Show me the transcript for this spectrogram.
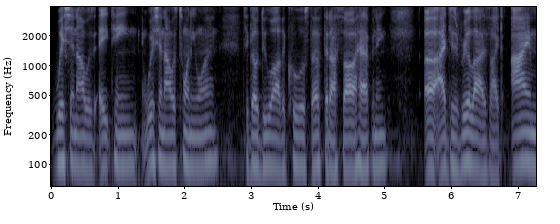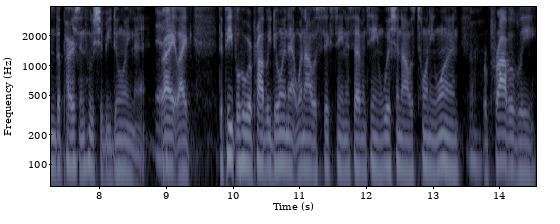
wishing I was 18, wishing I was 21 to go do all the cool stuff that I saw happening. Uh, I just realized like I'm the person who should be doing that, Yeah. right? Like the people who were probably doing that when I was 16 and 17, wishing I was 21, Mm-hmm. were probably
